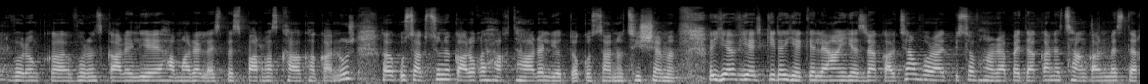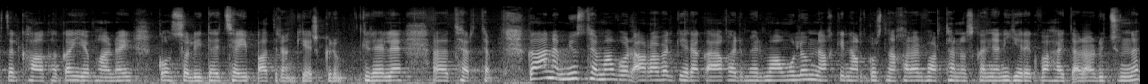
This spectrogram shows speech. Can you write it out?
էլ, որոնք որոնց կարելի է համարել այսպես սպառված քաղաքական ուժ, կուսակցությունը կարող է հաղթահարել 7%-անոցի շեմը եւ երկիրը եկել է այն եզրակացության, որ այդպիսով հանրապետականը ցանկանում է ստեղծել քաղաքական եւ հանրային կոնս կոնսոլիդացիայի պատրանք երկրում գրել է թերթը։ Կան մյուս թեմա, որ առավել գերակայող էր մեր մամուլում նախկին արտգործնախարար Վարդան Օսկանյանի երեկվա հայտարարությունն է։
